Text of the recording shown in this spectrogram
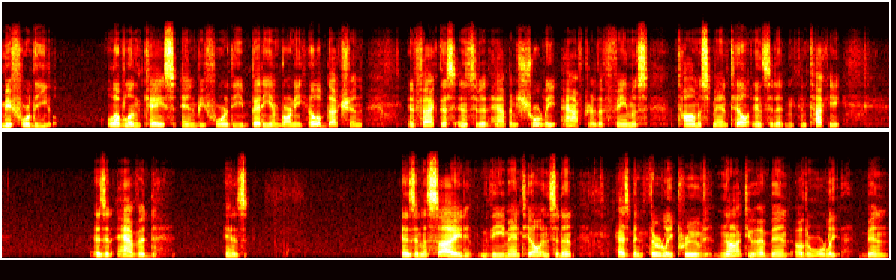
before the Loveland case and before the Betty and Barney Hill abduction. In fact, this incident happened shortly after the famous Thomas Mantell incident in Kentucky. As an avid as as an aside, the Mantell incident has been thoroughly proved not to have been otherworldly been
